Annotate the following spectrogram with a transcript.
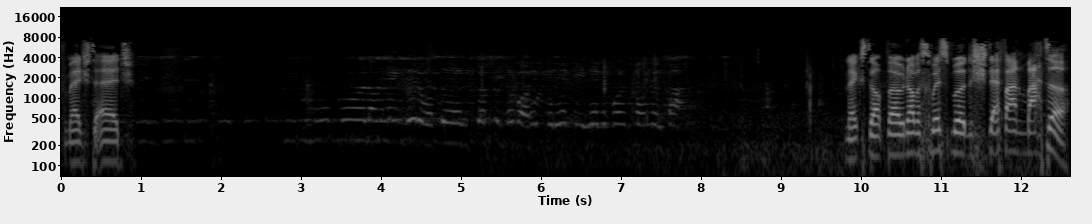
from edge to edge. Next up, though, another Swissman, Stefan Matter.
